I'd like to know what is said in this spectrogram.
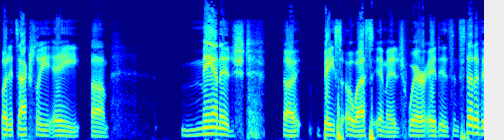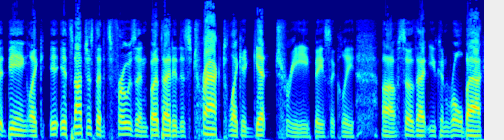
but it's actually a um, managed uh, base OS image where it is instead of it being like it, it's not just that it's frozen, but that it is tracked like a Git tree basically, uh, so that you can roll back,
